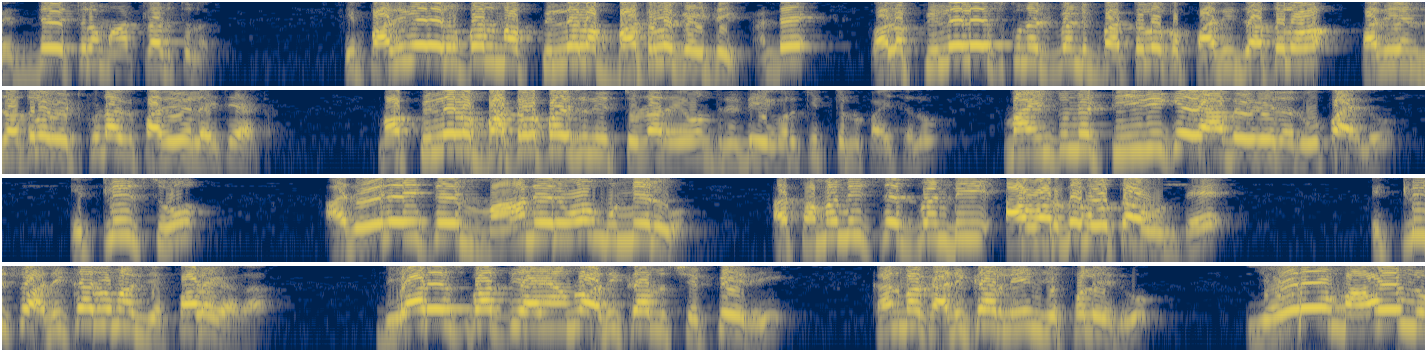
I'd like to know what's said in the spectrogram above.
పెద్ద ఎత్తున మాట్లాడుతున్నారు. ఈ పదివేల రూపాయలు మా పిల్లల బట్టలకు అవుతాయి అంటే వాళ్ళ పిల్లలు వేసుకున్నటువంటి బట్టలు ఒక పది జతలో పదిహేను జతలో పెట్టుకుంటే అవి పదివేలు అయితే అట మా పిల్లల బట్టల పైసలు ఇస్తున్నారు. రేవంత్ రెడ్డి ఎవరికి ఇస్తున్న పైసలు? మా ఇంటున్న టీవీకే యాభై వేల రూపాయలు. అట్లీస్ట్ అదేదైతే మానేరువో మున్నేరువో ఆ సంబంధించినటువంటి ఆ వరద పోతా ఉంటే అట్లీస్ట్ అధికారులు మాకు చెప్పాలి కదా. బీఆర్ఎస్ పార్టీ హయాంలో అధికారులు చెప్పేది కానీ మాకు అధికారులు ఏం చెప్పలేదు. ఎవరో మా వాళ్ళు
